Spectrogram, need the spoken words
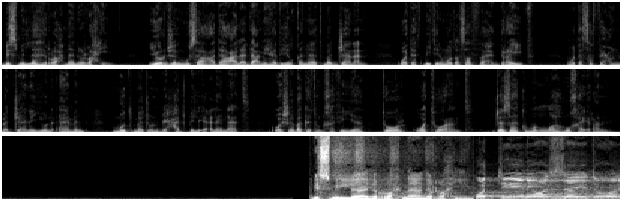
بسم الله الرحمن الرحيم. يرجى المساعدة على دعم هذه القناة مجانا. وتثبيت المتصفح برايف متصفح مجاني آمن مدمج بحجب الإعلانات. وشبكة خفية تور وتورنت. جزاكم الله خيرا. بسم الله الرحمن الرحيم. والتين والزيتون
